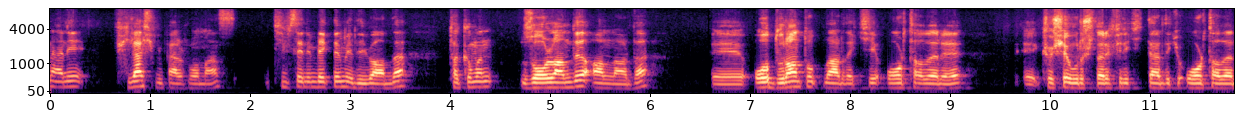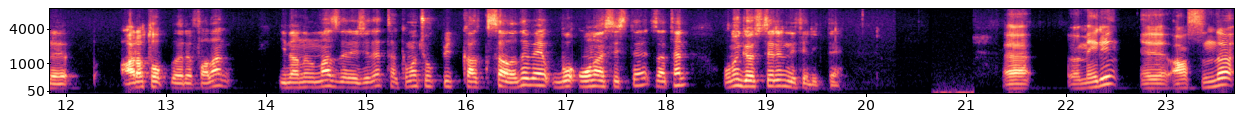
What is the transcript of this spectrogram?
hani flash bir performans. Kimsenin beklemediği bir anda takımın zorlandığı anlarda e, o duran toplardaki ortaları, e, köşe vuruşları, frikiklerdeki ortaları, ara topları falan inanılmaz derecede takıma çok büyük katkı sağladı ve bu 10 asiste zaten onu gösterir nitelikte. Ee, Ömer'in e, aslında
